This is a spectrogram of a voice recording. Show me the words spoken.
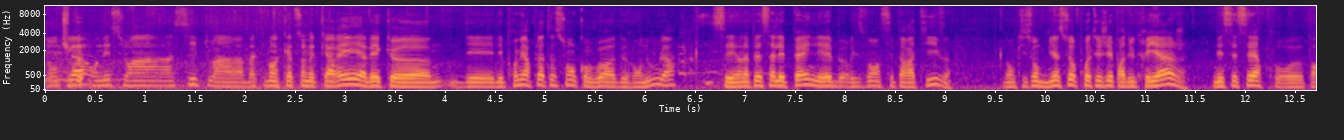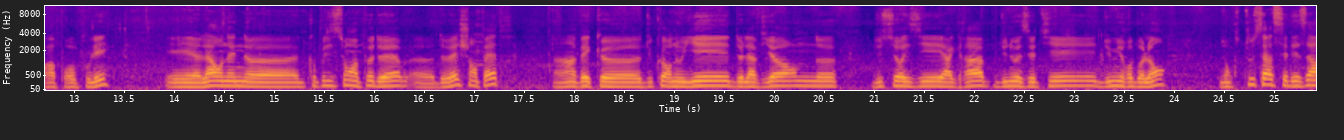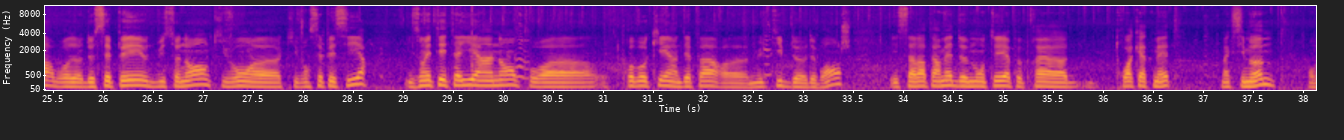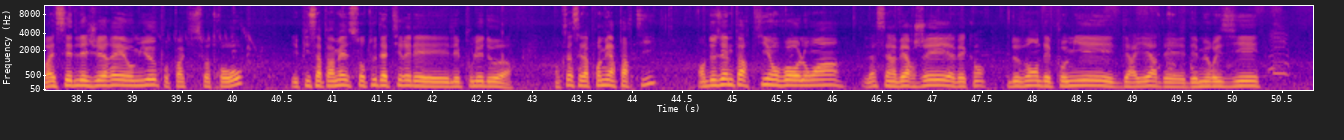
Donc là, on est sur un, site, ou un bâtiment de 400 mètres carrés avec euh, des, les premières plantations qu'on voit devant nous. Là, on appelle ça les peignes, les haies brise-vent séparatives. Donc ils sont bien sûr protégés par du grillage nécessaire euh, par rapport au poulet. Et là, on a une, euh, composition un peu de euh, haies champêtres hein, avec du cornouiller, de la viorne, du cerisier à grappe, du noisetier, du mirobolant. Donc tout ça, c'est des arbres de cépé ou de buissonnants qui vont, euh, qui vont s'épaissir. Ils ont été taillés à un an pour euh, provoquer un départ euh, multiple de, de branches. Et ça va permettre de monter à peu près à 3-4 mètres maximum. On va essayer de les gérer au mieux pour pas qu'ils soient trop hauts. Et puis ça permet surtout d'attirer les, les poulets dehors. Donc ça, c'est la première partie. En deuxième partie, on voit au loin, là c'est un verger avec en- devant des pommiers et derrière des, des merisiers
